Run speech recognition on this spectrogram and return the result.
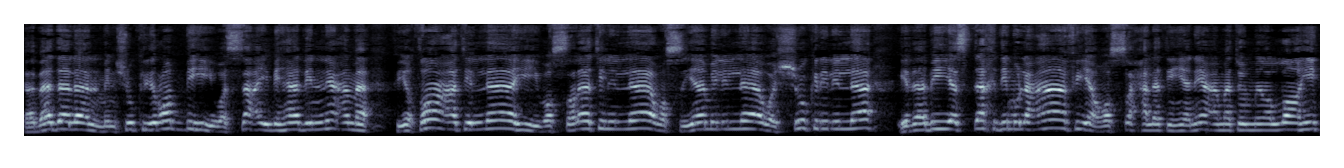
فبدلا من شكر ربه والسعي بهذه النعمة في طاعة الله والصلاة لله والصيام لله والشكر لله إذا به يستخدم العافية والصحة التي هي نعمة من الله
